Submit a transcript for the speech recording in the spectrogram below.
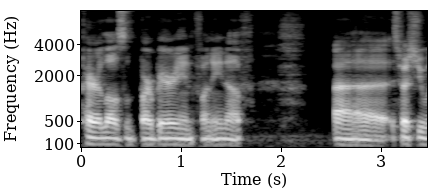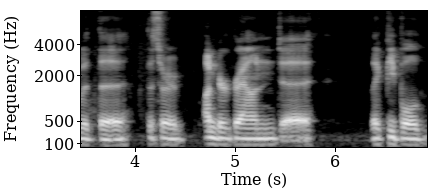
parallels with Barbarian funny enough uh, especially with the the sort of underground uh, like people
